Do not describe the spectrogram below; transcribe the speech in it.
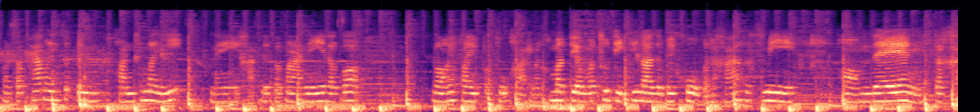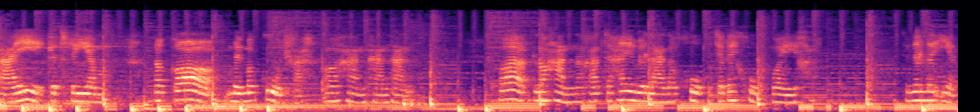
พอสักพักมันจะเป็นควันขึ้นมาอย่างนี้นี่ค่ะเป็นประมาณนี้แล้วก็รอให้ไฟประทุค่ะแล้วก็มาเตรียมวัตถุดิบที่เราจะไปโขลกกันนะคะก็จะมีหอมแดงตะ ว่าเราหั่นนะคะ จะให้เวลาเราโขกจะได้โขกไวค่ะ จะได้ละเอียด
